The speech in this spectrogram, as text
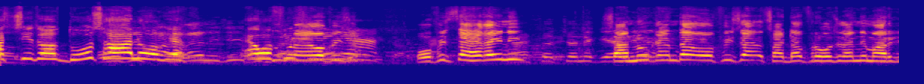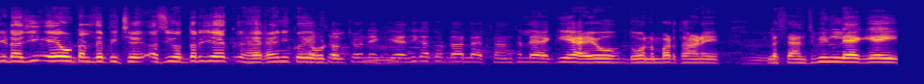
ਅਸੀਂ ਤਾਂ 2 ਸਾਲ ਹੋ ਗਏ। ਇਹ ਆਫਿਸ ਬਣਾਇਆ। ਆਫਿਸ ਆਫਿਸ ਤਾਂ ਹੈਗਾ ਹੀ ਨਹੀਂ। ਸਾਨੂੰ ਕਹਿੰਦਾ ਆਫਿਸ ਸਾਡਾ ਫਿਰੋਜ਼ ਗਾਂਧੀ ਮਾਰਕੀਟ ਆ ਜੀ ਇਹ ਹੋਟਲ ਦੇ ਪਿੱਛੇ। ਅਸੀਂ ਉੱਧਰ ਜੇ ਹੈਗਾ ਹੀ ਨਹੀਂ ਕੋਈ ਹੋਟਲ ਸੱਚੋ ਨੇ ਕਿਹਾ ਸੀਗਾ ਤੁਹਾਡਾ ਲਾਇਸੈਂਸ ਲੈ ਕੇ ਆਇਓ 2 ਨੰਬਰ ਥਾਣੇ। ਲਾਇਸੈਂਸ ਵੀ ਨਹੀਂ ਲੈ ਕੇ ਆਈ।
